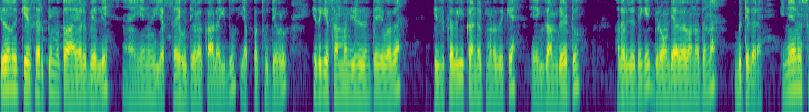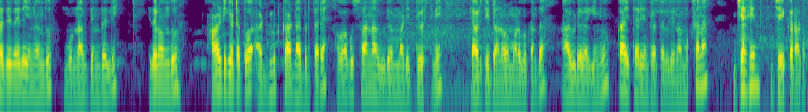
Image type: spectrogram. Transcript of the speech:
ಇದೊಂದು ಕೆ ಎಸ್ ಆರ್ ಪಿ ಮತ್ತು ಐ ಆರ್ ಬಿಯಲ್ಲಿ ಏನು ಎಸ್ ಐ ಹುದ್ದೆಗಳ ಕಾಲಾಗಿದ್ದು ಎಪ್ಪತ್ತು ಹುದ್ದೆಗಳು. ಇದಕ್ಕೆ ಸಂಬಂಧಿಸಿದಂತೆ ಇವಾಗ ಫಿಸಿಕಲ್ಗೆ ಕಂಡಕ್ಟ್ ಮಾಡೋದಕ್ಕೆ ಎಕ್ಸಾಮ್ ಡೇಟು ಅದರ ಜೊತೆಗೆ ಗ್ರೌಂಡ್ ಯಾವ್ಯಾವ ಅನ್ನೋದನ್ನು ಬಿಟ್ಟಿದ್ದಾರೆ. ಇನ್ನೇನು ಸದ್ಯದಲ್ಲಿ ಇನ್ನೊಂದು ಮೂರ್ನಾಲ್ಕು ದಿನದಲ್ಲಿ ಇದರೊಂದು ಹಾಲ್ ಟಿಕೆಟ್ ಅಥವಾ ಅಡ್ಮಿಟ್ ಕಾರ್ಡ್ನ ಬಿಡ್ತಾರೆ. ಅವಾಗೂ ಸಹ ನಾನು ವಿಡಿಯೋ ಮಾಡಿ ತಿಳಿಸ್ತೀನಿ ಯಾವ ರೀತಿ ಡೌನ್ಲೋಡ್ ಮಾಡ್ಬೇಕಂತ. ಆ ವಿಡಿಯೋಗಾಗಿ ನೀವು ಕಾಯ್ತಾರೆ ಅಂತ ಹೇಳ್ತಾ ವಿಡಿಯೋನ ಮುಗಿಸೋಣ. ಜೈ ಹಿಂದ್, ಜೈ ಕರ್ನಾಟಕ.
